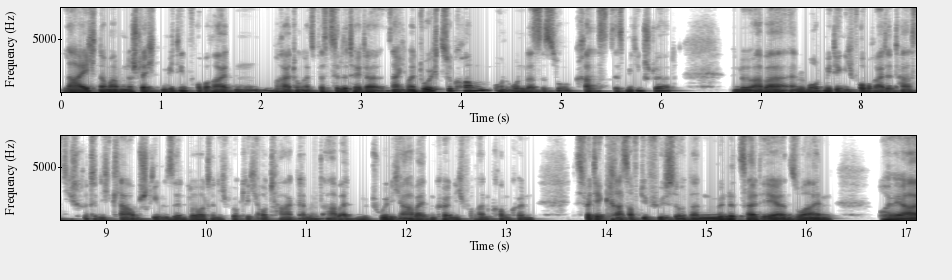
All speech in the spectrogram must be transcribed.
leicht, nochmal mit einer schlechten Meeting-Vorbereitung als Facilitator, sage ich mal, durchzukommen und ohne, dass es so krass das Meeting stört. Wenn du aber ein Remote-Meeting nicht vorbereitet hast, die Schritte nicht klar umschrieben sind, Leute nicht wirklich autark damit arbeiten, mit Tool nicht arbeiten können, nicht vorankommen können, das fällt dir krass auf die Füße und dann mündet es halt eher in so ein, oh ja,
